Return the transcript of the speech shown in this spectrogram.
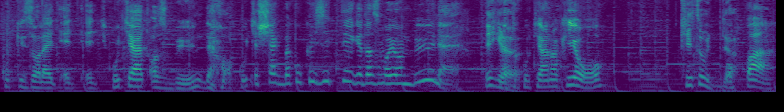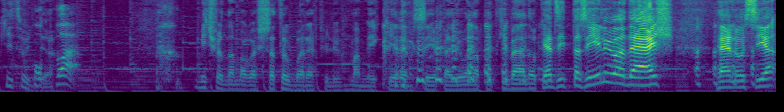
kukizol egy, egy, egy kutyát, az bűn, de ha a kutya segbe kukizik téged, az vajon bűne? Igen. Mert a kutyának jó. Ki tudja? Hoppá. Ki tudja? Hoppá. Micsoda magaslatokba repülünk ma még kérem szépen, jó napot kívánok! Ez itt az élőadás! Hello, szia!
